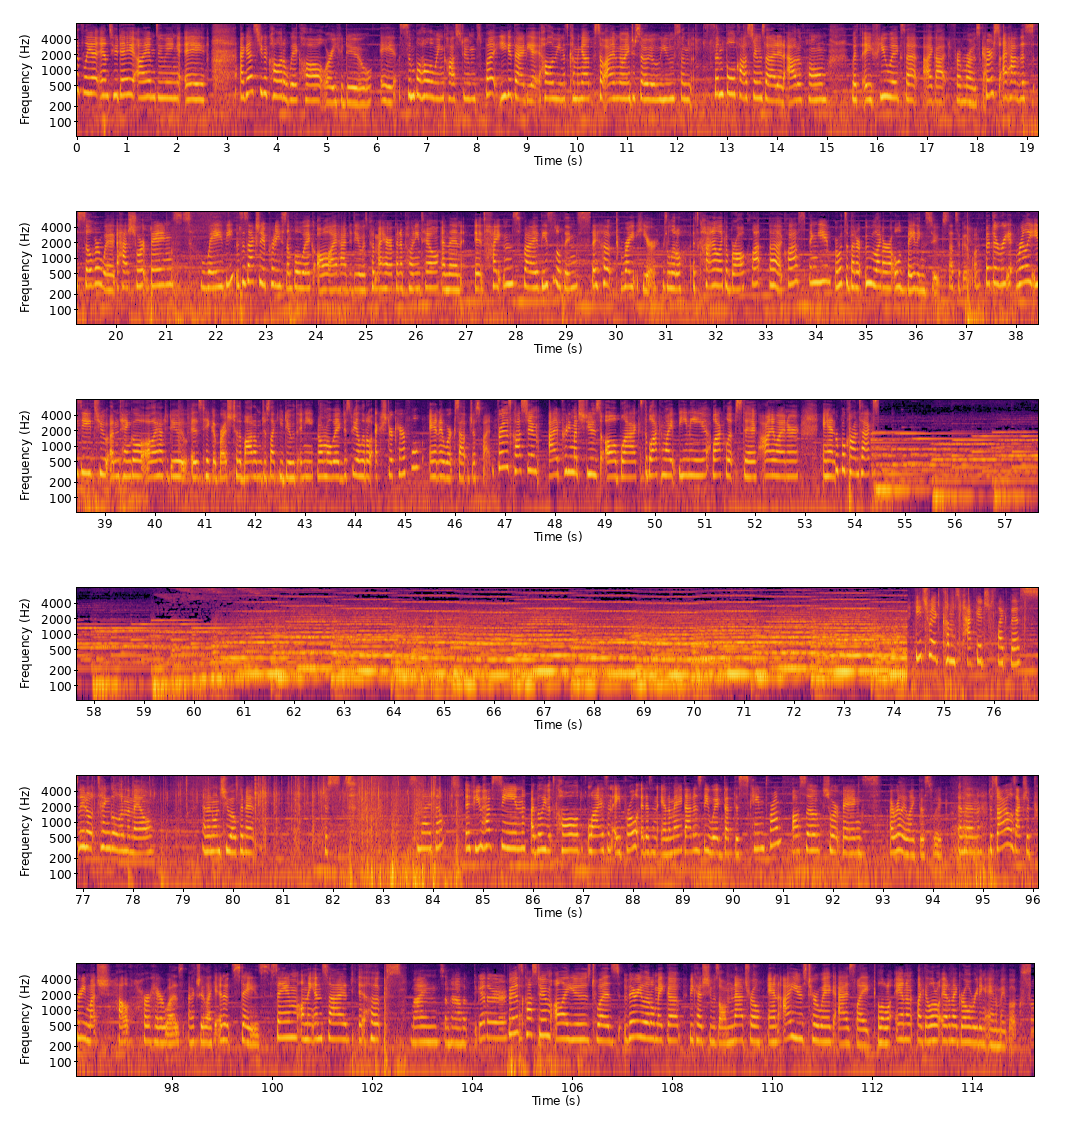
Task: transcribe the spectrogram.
it's Leah and today I am doing a, I guess you could call it a wig haul or you could do a simple Halloween costumes, but you get the idea. Halloween is coming up so I am going to show you some simple costumes that I did out of home with a few wigs that I got from Rose. First, I have this silver wig. It has short bangs, wavy. This is actually a pretty simple wig. All I had to do was put my hair up in a ponytail and then it tightens by these little things. They hook right here. There's a little, it's kind of like a bra cla uh, clasp thingy. Or what's a better, ooh, like our old bathing suits. That's a good one. But they're re really easy to untangle. All I have to do is take a brush to the bottom just like you do with any normal wig. Just be a little extra careful and it works out just fine. For this costume, I pretty much used all black. It's the black and white beanie, black lipstick, eyeliner, and purple contacts. Comes packaged like this. They don't tangle in the mail. And then once you open it, just slides out. If you have seen, I believe it's called Lies in April, it is an anime. That is the wig that this came from. Also, short bangs. I really like this wig. And then the style is actually pretty much how her hair was. I actually like it and it stays. Same on the inside, it hooks mine somehow hooked together. For this costume, all I used was very little makeup because she was all natural, and I used her wig as like a little anime, like a little anime girl reading anime books.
